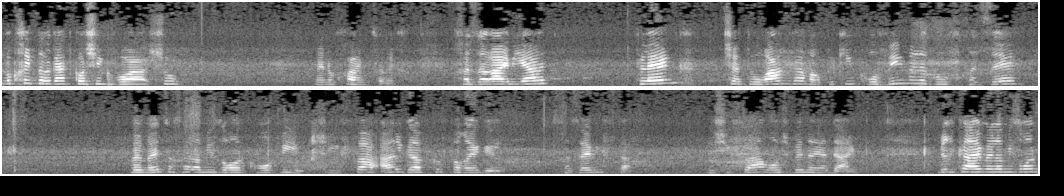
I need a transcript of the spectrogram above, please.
לוקחים דרגת קושי גבוהה, שוב, מנוחה אם צריך. חזרה עם יד, פלנק, צ'טורנגה, מרפקים קרובים אל הגוף, חזה, ומצח אל המזרון קרובים, שאיפה על גב כף הרגל, חזה נפתח, נשיפה ראש בין הידיים. ברכיים אל המזרון,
